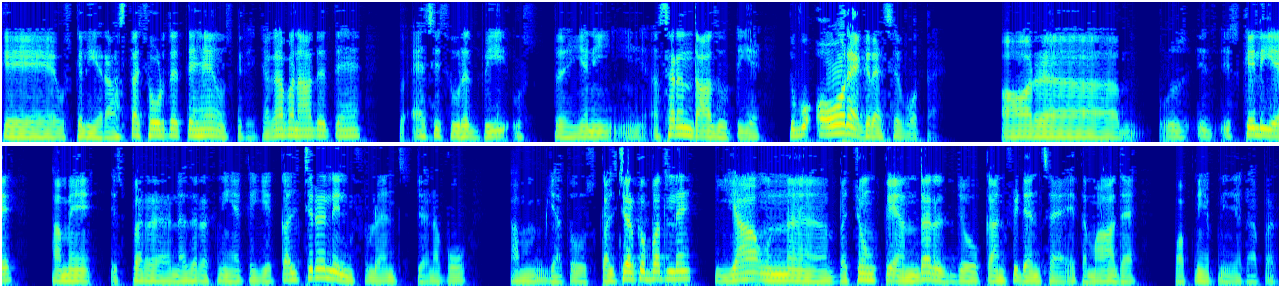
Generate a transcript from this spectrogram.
कि उसके लिए रास्ता छोड़ देते हैं, उसके लिए जगह बना देते हैं तो ऐसी सूरत भी उस, यानी असरअंदाज होती है तो वो और एग्रेसिव होता है। और इसके लिए हमें इस पर नज़र रखनी है कि ये कल्चरल इन्फ्लुएंस जो है ना, वो हम या तो उस कल्चर को बदलें या उन बच्चों के अंदर जो कॉन्फिडेंस है एतमाद है वो अपनी अपनी जगह पर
